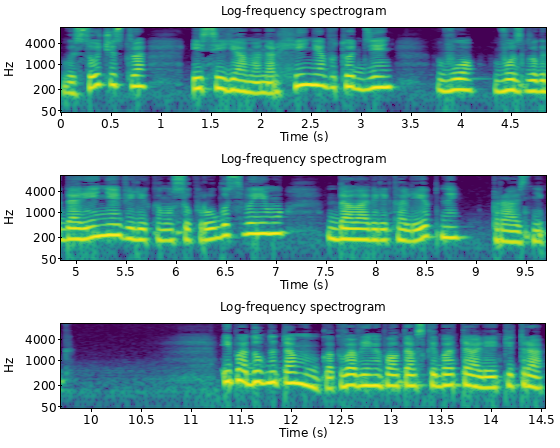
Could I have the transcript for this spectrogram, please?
высочество, и сия монархиня в тот день во возблагодарение великому супругу своему дала великолепный праздник. И подобно тому, как во время Полтавской баталии Петра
